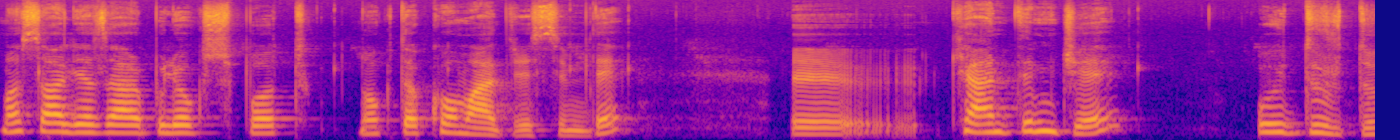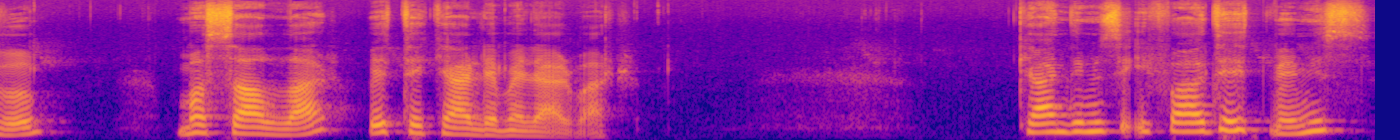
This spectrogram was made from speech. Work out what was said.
masalyazarblogspot.com adresimde e, kendimce uydurduğum masallar ve tekerlemeler var. Kendimizi ifade etmemiz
